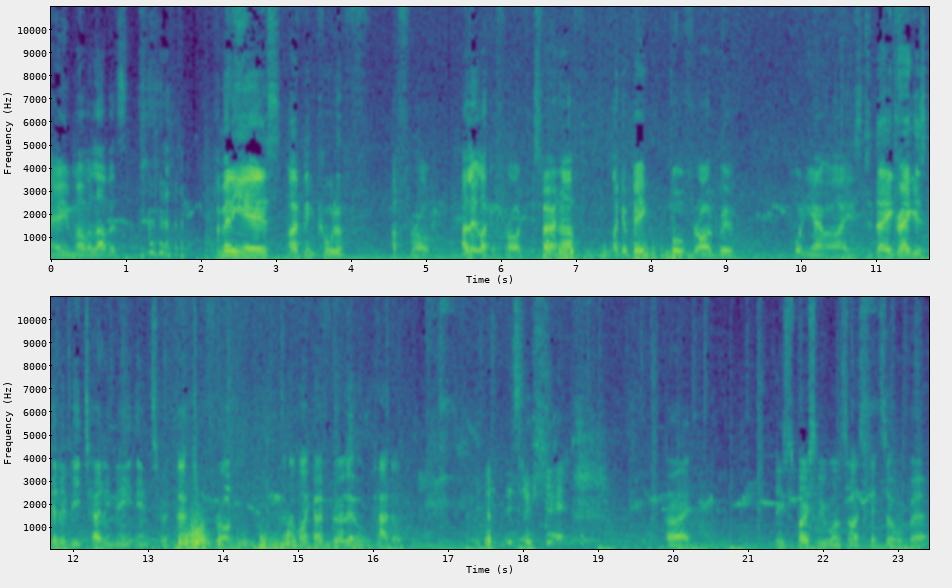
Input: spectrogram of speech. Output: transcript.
Hey, mother lovers. For many years, I've been called a, a frog. I look like a frog, it's fair enough. Like a big bullfrog with pointy out eyes. Today, Greg is going to be turning me into an actual frog, and I might go for a little paddle. it's so shit. Alright. These are supposed to be one size fits all, but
